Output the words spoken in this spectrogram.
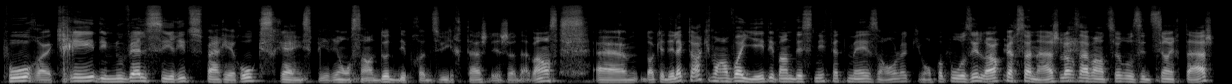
pour euh, créer des nouvelles séries de super-héros qui seraient inspirées, on s'en doute, des produits Héritage déjà d'avance. Euh, donc, il y a des lecteurs qui vont envoyer des bandes dessinées faites maison, qui vont proposer leurs personnages, leurs aventures aux éditions Héritage.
